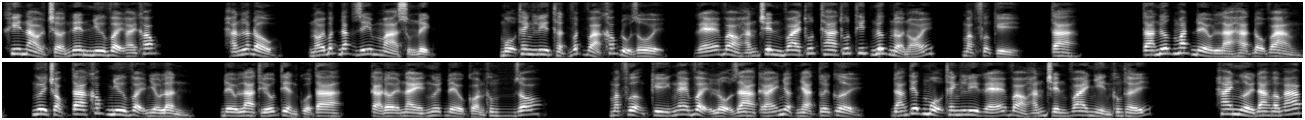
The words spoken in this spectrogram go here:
Khi nào trở nên như vậy hay khóc? Hắn lắc đầu, nói bất đắc dĩ mà sủng địch. Mộ thanh ly thật vất vả khóc đủ rồi, ghé vào hắn trên vai thút tha thút thít nước nở nói, mặc Phượng Kỳ, ta, ta nước mắt đều là hạt đậu vàng, ngươi chọc ta khóc như vậy nhiều lần, đều là thiếu tiền của ta, cả đời này ngươi đều còn không rõ. mặc Phượng Kỳ nghe vậy lộ ra cái nhợt nhạt tươi cười, đáng tiếc mộ thanh ly ghé vào hắn trên vai nhìn không thấy. Hai người đang ấm áp,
